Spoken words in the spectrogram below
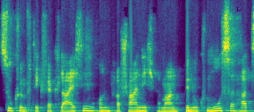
zukünftig vergleichen und wahrscheinlich, wenn man genug Muße hat,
